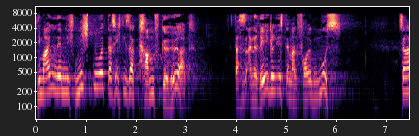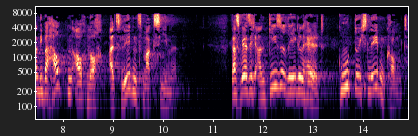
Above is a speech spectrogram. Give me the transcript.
Die meinen nämlich nicht nur, dass sich dieser Krampf gehört, dass es eine Regel ist, der man folgen muss, sondern die behaupten auch noch als Lebensmaxime, dass wer sich an diese Regel hält, gut durchs Leben kommt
